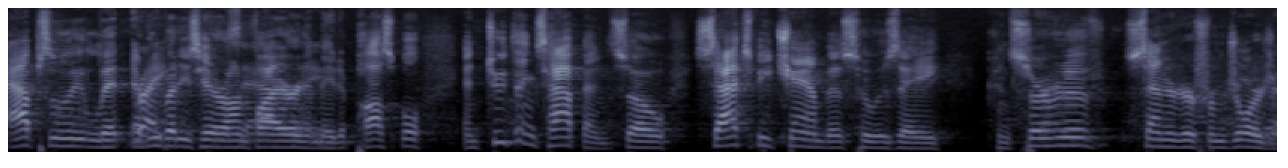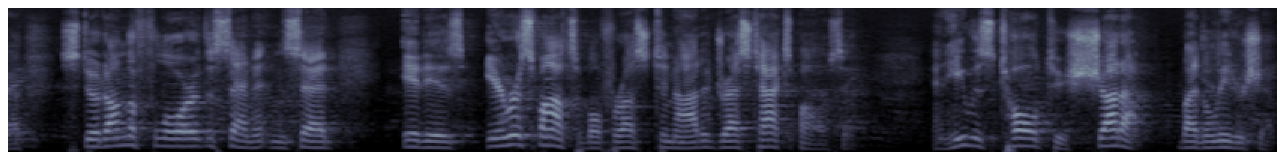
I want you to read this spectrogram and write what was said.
absolutely lit Right, everybody's hair on fire and it exactly. made it possible. And two things happened. So Saxby Chambliss, who is a conservative senator from Georgia, stood on the floor of the Senate and said, it is irresponsible for us to not address tax policy. And he was told to shut up by the leadership.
